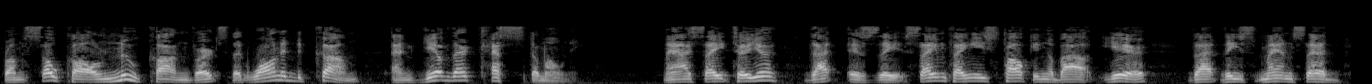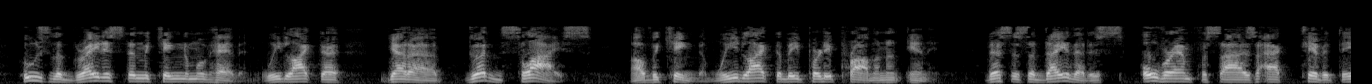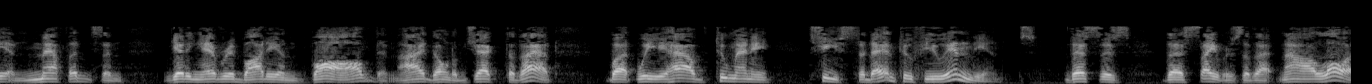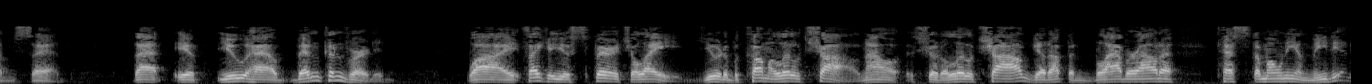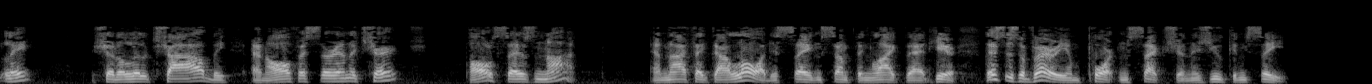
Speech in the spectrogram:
from so-called new converts that wanted to come and give their testimony. May I say to you, that is the same thing he's talking about here, that these men said, who's the greatest in the kingdom of heaven? We'd like to get a good slice of the kingdom. We'd like to be pretty prominent in it. This is a day that is overemphasized activity and methods and getting everybody involved, and I don't object to that, but we have too many chiefs today and too few Indians. This is the savors of that. Now, our Lord said that if you have been converted, why, think of your spiritual age. You're to become a little child. Now, should a little child get up and blabber out a testimony immediately? Should a little child be an officer in a church? Paul says not. And I think our Lord is saying something like that here. This is a very important section, as you can see.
